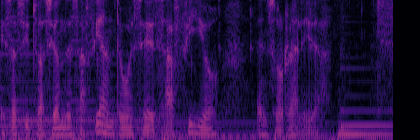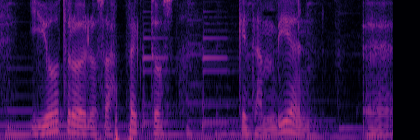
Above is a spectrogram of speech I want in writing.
esa situación desafiante o ese desafío en su realidad. Y otro de los aspectos que también eh,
